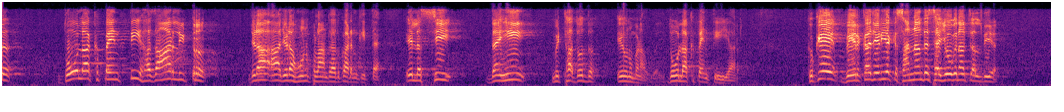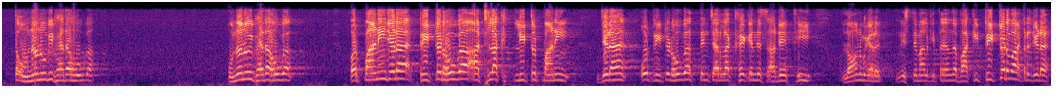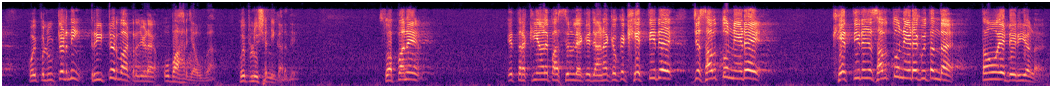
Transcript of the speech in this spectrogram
235000 ਲੀਟਰ ਜਿਹੜਾ ਆ ਜਿਹੜਾ ਹੁਣ ਪਲਾਂਟ ਦਾ ਉਦਘਾਟਨ ਕੀਤਾ ਇਹ ਲੱਸੀ, ਦਹੀਂ, ਮਿੱਠਾ ਦੁੱਧ ਇਹ ਉਹਨੂੰ ਬਣਾਊਗਾ ਜੀ 235000 ਕਿਉਂਕਿ ਵੇਰਕਾ ਜਿਹੜੀ ਹੈ ਕਿਸਾਨਾਂ ਦੇ ਸਹਿਯੋਗ ਨਾਲ ਚੱਲਦੀ ਹੈ, ਤਾਂ ਉਹਨਾਂ ਨੂੰ ਵੀ ਫਾਇਦਾ ਹੋਊਗਾ। ਉਹਨਾਂ ਨੂੰ ਵੀ ਫਾਇਦਾ ਹੋਊਗਾ। ਔਰ ਪਾਣੀ ਜਿਹੜਾ ਟ੍ਰੀਟਡ ਹੋਊਗਾ 8 ਲੱਖ ਲੀਟਰ ਪਾਣੀ ਜਿਹੜਾ ਉਹ ਟ੍ਰੀਟਡ ਹੋਊਗਾ। 3-4 ਲੱਖ ਕਹਿੰਦੇ ਸਾਡੇ ਇੱਥੇ ਹੀ ਲੌਨ ਵਗੈਰਾ ਇਸਤੇਮਾਲ ਕੀਤਾ ਜਾਂਦਾ। ਬਾਕੀ ਟ੍ਰੀਟਡ ਵਾਟਰ ਜਿਹੜਾ ਕੋਈ ਪੋਲੂਟਡ ਨਹੀਂ ਟ੍ਰੀਟਡ ਵਾਟਰ ਜਿਹੜਾ ਉਹ ਬਾਹਰ ਜਾਊਗਾ। ਕੋਈ ਪੋਲੂਸ਼ਨ ਨਹੀਂ ਕਰਦੇ। ਸੋ ਆਪਾਂ ਨੇ ਇਹ ਤਰੱਕੀਆਂ ਵਾਲੇ ਪਾਸੇ ਨੂੰ ਲੈ ਕੇ ਜਾਣਾ, ਕਿਉਂਕਿ ਖੇਤੀ ਦੇ ਜੇ ਸਭ ਤੋਂ ਨੇੜੇ, ਖੇਤੀ ਦੇ ਜੇ ਸਭ ਤੋਂ ਨੇੜੇ ਕੋਈ ਧੰਦਾ ਹੈ, ਤਾਂ ਉਹ ਇਹ ਡੇਰੀ ਵਾਲਾ ਹੈ।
